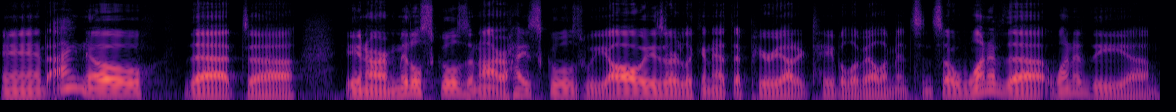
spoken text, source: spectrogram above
And I know that uh, in our middle schools and our high schools, we always are looking at the periodic table of elements. And so one of the, one of the um,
